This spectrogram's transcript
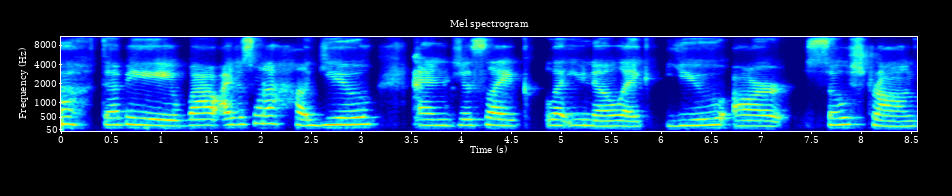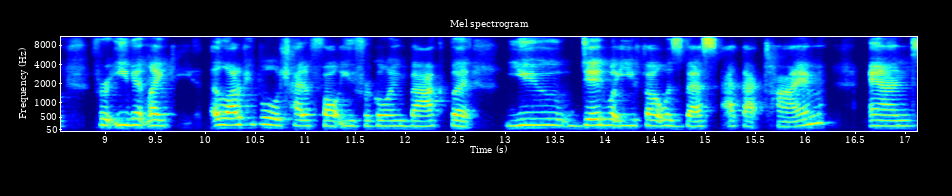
Oh, Debbie, wow. I just want to hug you and just like let you know, like, you are so strong for even like a lot of people will try to fault you for going back, but you did what you felt was best at that time. And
